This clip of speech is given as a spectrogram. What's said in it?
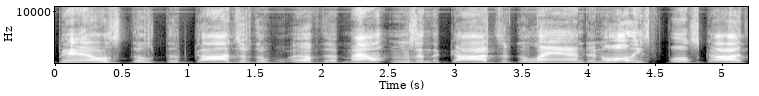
Baals, the, the gods of the, of the mountains and the gods of the land, and all these false gods.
